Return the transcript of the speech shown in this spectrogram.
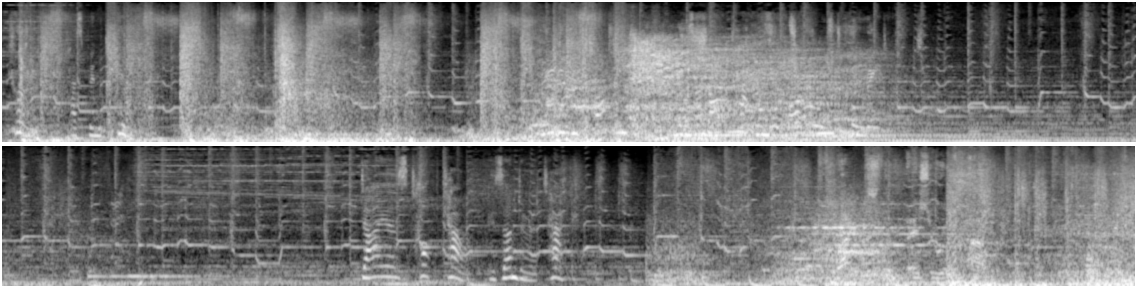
turret has been killed. Dire's top tower is under attack. Wax the measure of power.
